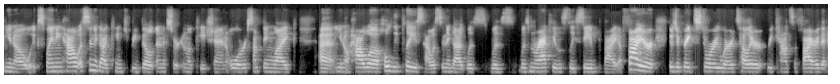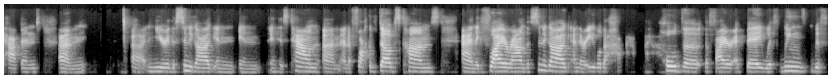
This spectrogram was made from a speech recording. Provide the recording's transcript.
you know, explaining how a synagogue came to be built in a certain location or something like, uh, you know, how a holy place, how a synagogue was, was, was miraculously saved by a fire. There's a great story where a teller recounts a fire that happened um, uh, near the synagogue in in in his town, um, and a flock of doves comes and they fly around the synagogue and they're able to hold the, the fire at bay with wings with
